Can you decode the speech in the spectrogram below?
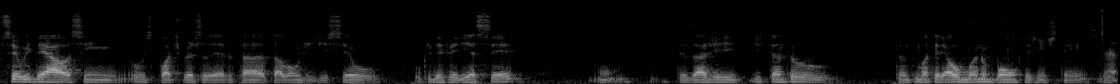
seu ideal, assim, o esporte brasileiro tá, tá longe de ser o, o que deveria ser, Hum, apesar de, de tanto, tanto material humano bom que a gente tem, assim. É.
